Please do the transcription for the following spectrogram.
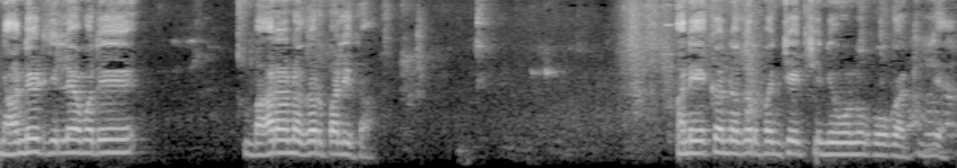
नांदेड जिल्ह्यामध्ये बारा नगरपालिका आणि एका नगरपंचायतची निवडणूक घातलेली आहे.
